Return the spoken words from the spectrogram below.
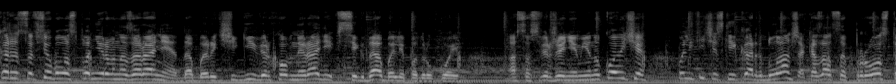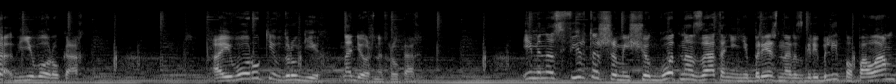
Кажется, все было спланировано заранее, дабы рычаги Верховной Раде всегда были под рукой. А со свержением Януковича политический карт-бланш оказался просто в его руках. А его руки в других, надежных руках. Именно с Фирташем еще год назад они небрежно разгребли пополам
